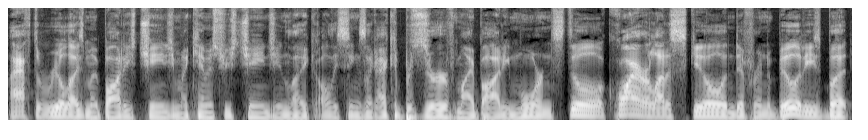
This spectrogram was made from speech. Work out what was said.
I have to realize my body's changing, my chemistry's changing, like all these things, like I could preserve my body more and still acquire a lot of skill and different abilities, but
